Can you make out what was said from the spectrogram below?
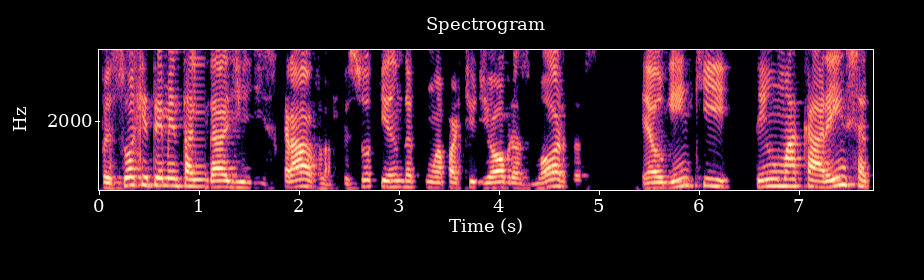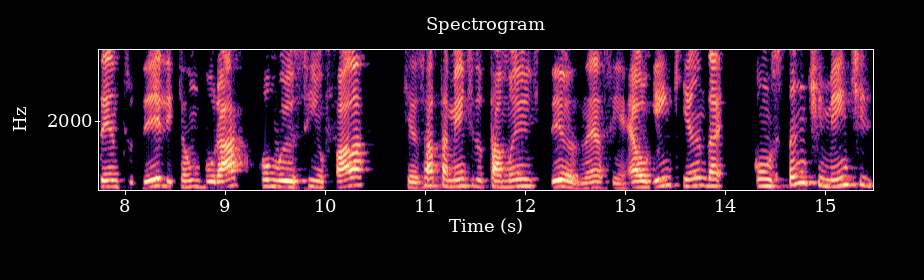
Pessoa que tem mentalidade de escrava, pessoa que anda com a partir de obras mortas, é alguém que tem uma carência dentro dele, que é um buraco, como o Wilsinho fala, que é exatamente do tamanho de Deus, né? Assim, é alguém que anda constantemente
